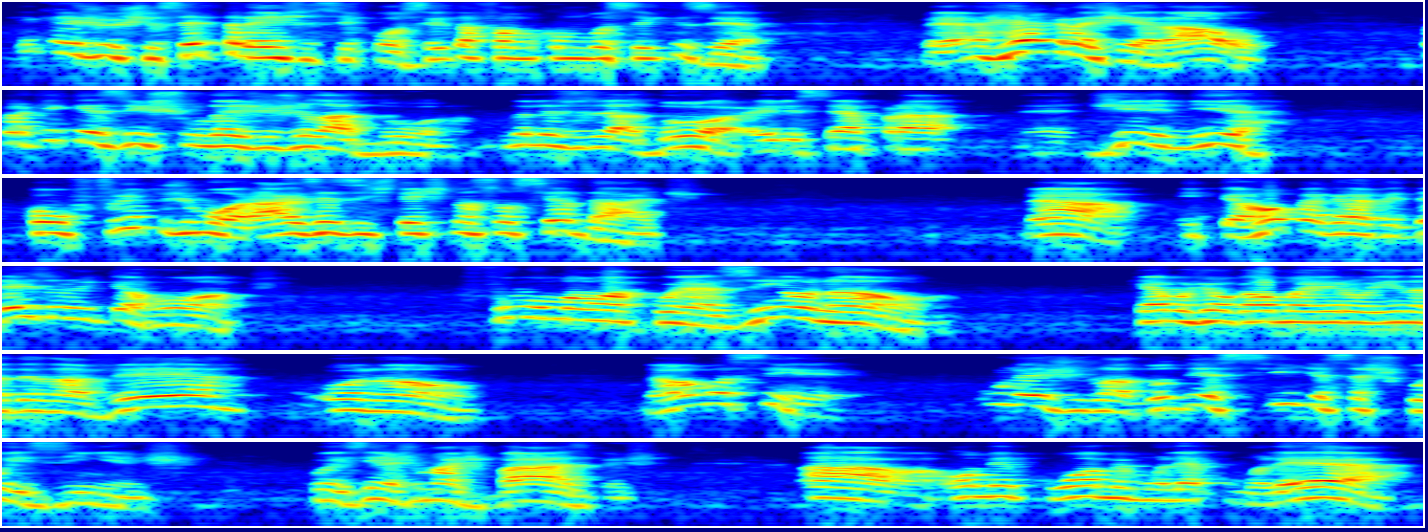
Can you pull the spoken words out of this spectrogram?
O que é justiça? Você preenche esse conceito da forma como você quiser. É, a regra geral, para que, que existe o legislador? O legislador ele serve para é, dirimir conflitos morais existentes na sociedade. Né? Interrompe a gravidez ou não interrompe? Fuma uma maconhazinha ou não? Quer jogar uma heroína dentro da veia ou não? Não, assim, o legislador decide essas coisinhas, coisinhas mais básicas. Ah, homem com homem, mulher com mulher,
